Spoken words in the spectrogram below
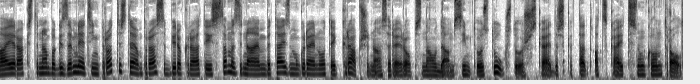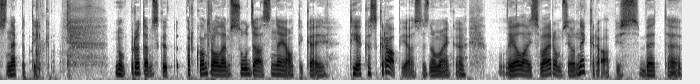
Aija raksta, nabaga zemnieciņa protestē un prasa birokrātijas samazinājumu, bet aizmugurē notiek krāpšanās ar Eiropas naudām simtos tūkstošu. Skaidrs, ka tad atskaites un kontrolas nepatīk. Nu, protams, ka par kontrolēm sūdzās ne jau tikai tie, kas krāpjas. Es domāju, ka lielais vairums jau nekrāpjas, bet, eh,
